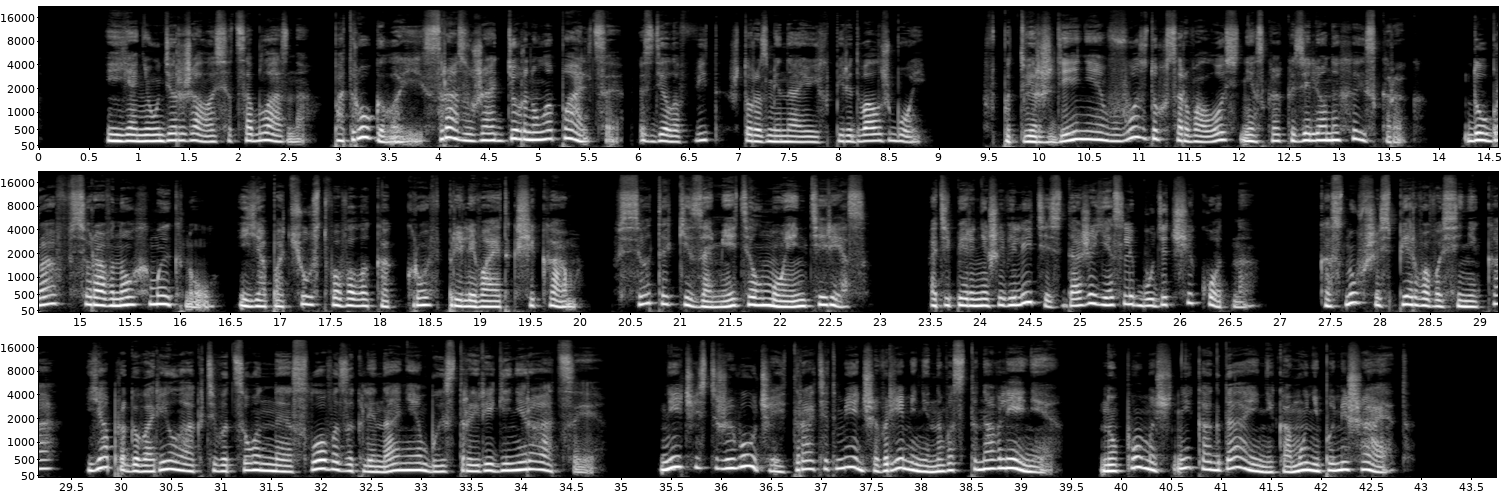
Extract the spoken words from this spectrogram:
И я не удержалась от соблазна, потрогала и сразу же отдернула пальцы, сделав вид, что разминаю их перед волжбой. В подтверждение в воздух сорвалось несколько зеленых искорок. Дубрав все равно хмыкнул, и я почувствовала, как кровь приливает к щекам. Все-таки заметил мой интерес. А теперь не шевелитесь, даже если будет щекотно. Коснувшись первого синяка, я проговорила активационное слово заклинания быстрой регенерации. Нечисть живучая и тратит меньше времени на восстановление, но помощь никогда и никому не помешает.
